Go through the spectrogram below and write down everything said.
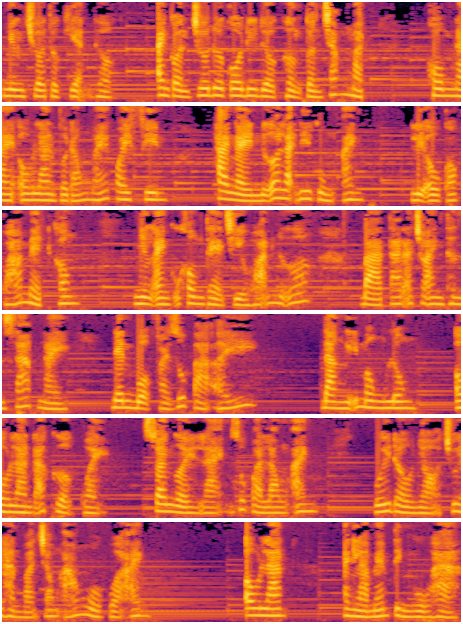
Nhưng chưa thực hiện được. Anh còn chưa đưa cô đi được hưởng tuần trắc mặt Hôm nay Âu Lan vừa đóng máy quay phim, Hai ngày nữa lại đi cùng anh. Liệu có quá mệt không? Nhưng anh cũng không thể trì hoãn nữa. Bà ta đã cho anh thân xác này, Nên buộc phải giúp bà ấy. Đang nghĩ mông lung, Âu Lan đã cửa quậy, Xoay người lại giúp vào lòng anh, cúi đầu nhỏ chui hẳn vào trong áo ngủ của anh. Âu Lan, Anh làm em tình ngủ hả?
